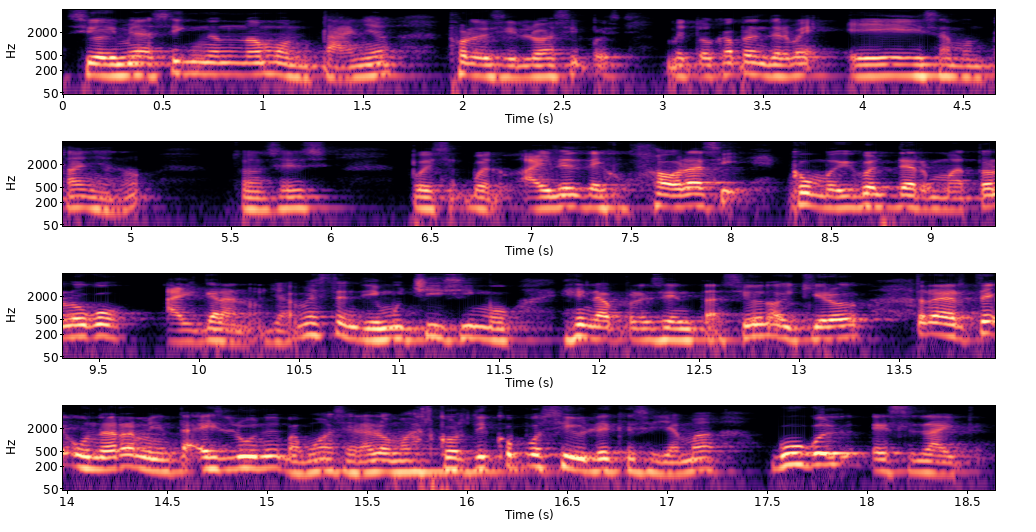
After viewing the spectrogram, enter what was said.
si hoy me asignan una montaña, por decirlo así, pues me toca aprenderme esa montaña, ¿no? Entonces, pues bueno, ahí les dejo. Ahora sí, como dijo el dermatólogo, al grano. Ya me extendí muchísimo en la presentación. Hoy quiero traerte una herramienta. Es lunes, vamos a hacer a lo más cortico posible que se llama Google Slide.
